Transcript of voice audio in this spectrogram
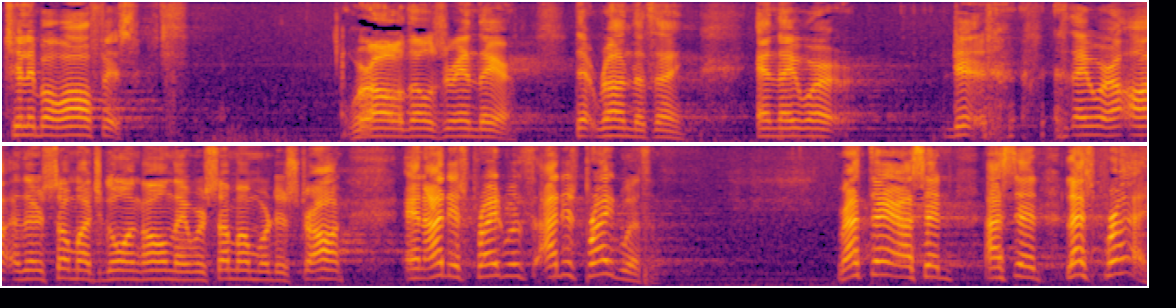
Chili Bowl office where all of those are in there that run the thing. And they were they were uh, there's so much going on they were some of them were distraught and i just prayed with i just prayed with them right there i said i said let's pray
